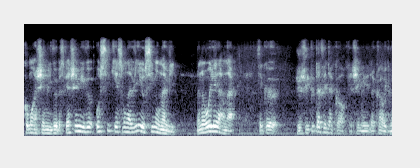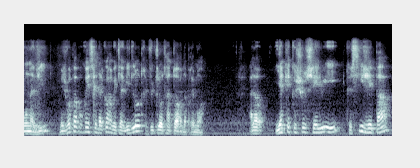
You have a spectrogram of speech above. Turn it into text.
comment Hachem il veut. Parce qu'Hachem il veut aussi qu'il y ait son avis et aussi mon avis. Maintenant, où est l'arnaque? C'est que je suis tout à fait d'accord qu'Hachem est d'accord avec mon avis, mais je vois pas pourquoi il serait d'accord avec l'avis de l'autre, vu que l'autre a tort d'après moi. Alors, il y a quelque chose chez lui que si j'ai pas,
